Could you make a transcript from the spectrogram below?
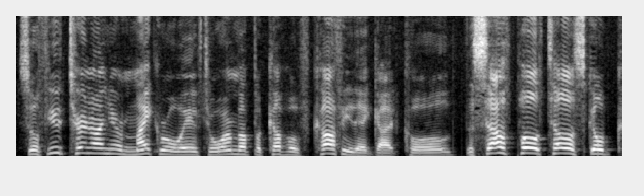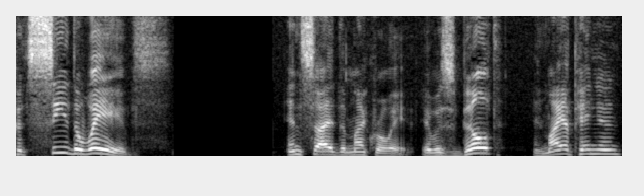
So if you turn on your microwave to warm up a cup of coffee that got cold, the South Pole telescope could see the waves inside the microwave. It was built, in my opinion,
